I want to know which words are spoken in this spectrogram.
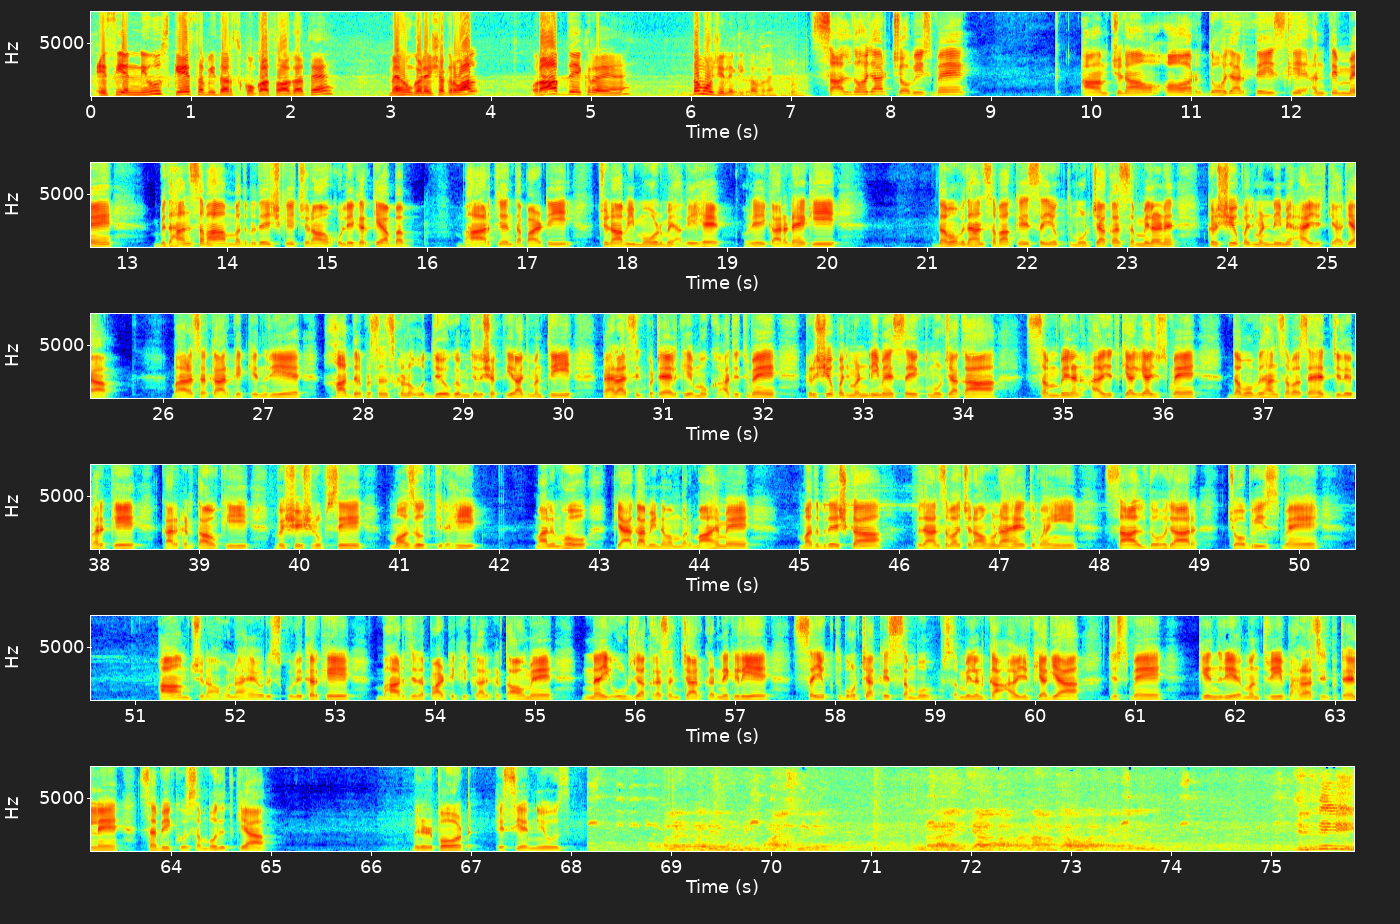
ACN news के सभी दर्शकों का स्वागत है। मैं हूँ गणेश अग्रवाल और आप देख रहे हैं दमोह ज़िले की खबरें। साल 2024 में आम चुनाव और 2023 के अंतिम में विधानसभा मध्य प्रदेश के चुनाव को लेकर के अब भारतीय जनता पार्टी चुनावी मोड में आ गई है और यही कारण है कि दमोह विधानसभा के संयुक्त मोर्चा का सम्मेलन कृषि उपज मंडी में आयोजित किया गया। भारत सरकार के केंद्रीय खाद्य प्रसंस्करण उद्योग एवं जलशक्ति राज्य मंत्री प्रहलाद सिंह पटेल के मुख्य आतिथ्य में कृषि उपज मंडी में संयुक्त मोर्चा का सम्मेलन आयोजित किया गया, जिसमें दमोह विधानसभा सहित ज़िले भर के कार्यकर्ताओं की विशेष रूप से मौजूदगी रही। मालूम हो कि आगामी नवंबर माह में मध्य प्रदेश का विधानसभा चुनाव होना है तो वहीं साल 2024 में आम चुनाव होना है और इसको लेकर के भारतीय जनता पार्टी के कार्यकर्ताओं में नई ऊर्जा का संचार करने के लिए संयुक्त मोर्चा के सम्मेलन का आयोजन किया गया, जिसमें केंद्रीय मंत्री प्रहलाद सिंह पटेल ने सभी को संबोधित किया। मेरी रिपोर्ट, एसीएन न्यूज़। पलट कर पाँच मिले लड़ाई क्या का परिणाम क्या होगा जितनी भी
